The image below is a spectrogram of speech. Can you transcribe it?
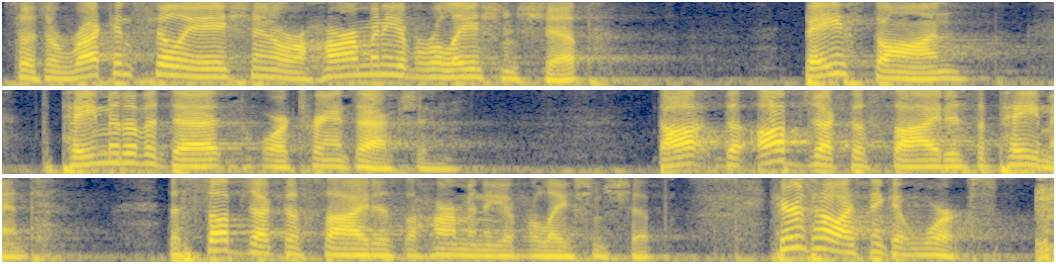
So it's a reconciliation or a harmony of a relationship based on the payment of a debt or a transaction. The, the objective side is the payment. The subjective side is the harmony of relationship. Here's how I think it works. a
